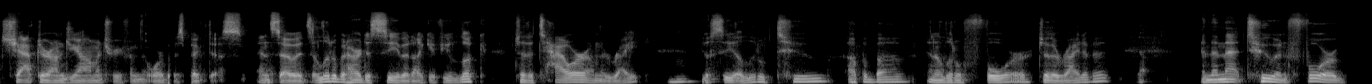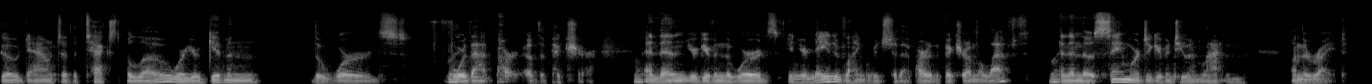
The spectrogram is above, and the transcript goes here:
chapter on geometry from the Orbis Pictus, and so it's a little bit hard to see, but like if you look to the tower on the right, mm-hmm. you'll see a little two up above and a little four to the right of it. Yeah. And then that two and four go down to the text below where you're given the words for right. that part of the picture. Right. And then you're given the words in your native language to that part of the picture on the left. Right. And then those same words are given to you in Latin on the right.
